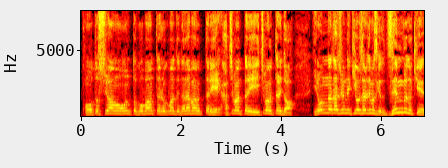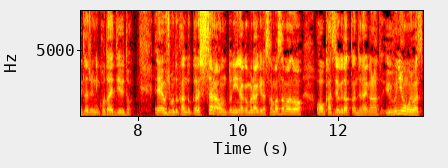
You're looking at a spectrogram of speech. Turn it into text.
この年はもう本当5番打ったり、6番打ったり、7番打ったり、8番打ったり、1番打ったりと、いろんな打順で起用されてますけど、全部の起用打順に応えていると。えー、藤本監督からしたら本当に中村明様々の活躍だったんじゃないかなというふうに思います。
